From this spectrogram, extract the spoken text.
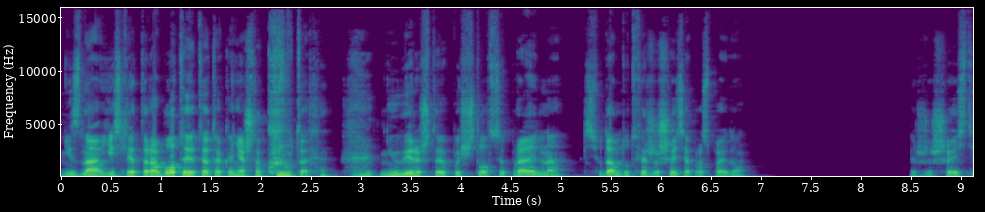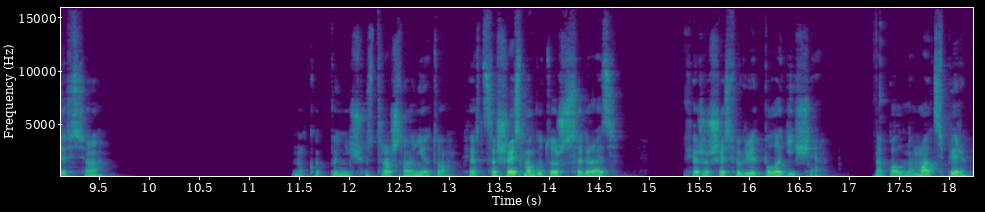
Не знаю, если это работает, это, конечно, круто. Не уверен, что я посчитал все правильно. Сюда, тут ферзь g6 я просто пойду. Ферзь g6 и все. Ну, как бы ничего страшного нету. Ферзь c6 могу тоже сыграть. Ферзь g6 выглядит пологичнее. Напал на мат теперь.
